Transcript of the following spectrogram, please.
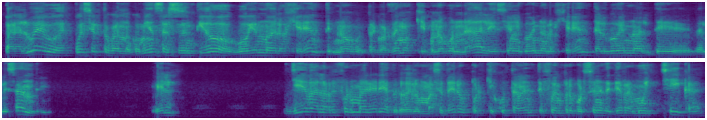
para luego, después, ¿cierto? Cuando comienza el 62, gobierno de los gerentes, ¿no? Recordemos que no por nada le decían el gobierno de los gerentes al gobierno de, de Alessandri. Él lleva la reforma agraria, pero de los maceteros, porque justamente fue en proporciones de tierra muy chicas,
